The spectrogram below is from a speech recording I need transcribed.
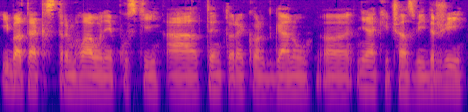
iba tak strm hlavu nepustí a tento rekord Ganu nejaký čas vydrží.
